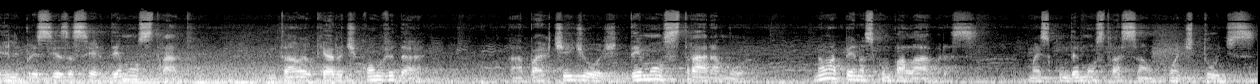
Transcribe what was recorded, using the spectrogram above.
Ele precisa ser demonstrado. Então eu quero te convidar a partir de hoje demonstrar amor, não apenas com palavras, mas com demonstração, com atitudes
